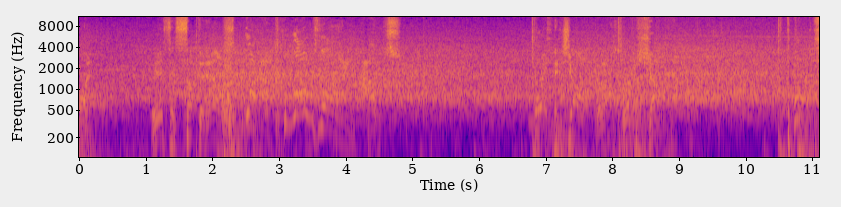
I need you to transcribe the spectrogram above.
one. This is something else. What a clothesline! Ouch! Right in the jaw. Ugh, what a shot. Punch!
